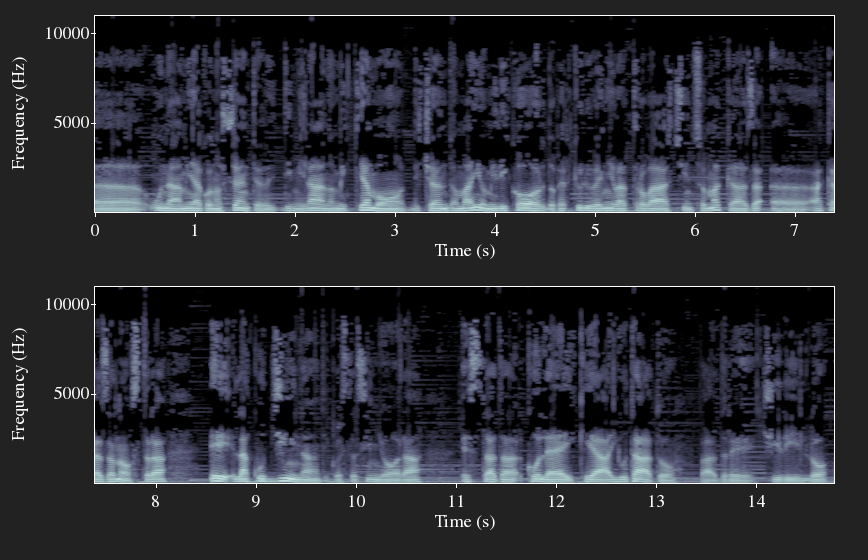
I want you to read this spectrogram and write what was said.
eh, una mia conoscente di Milano mi chiamò dicendo ma io mi ricordo perché lui veniva a trovarci insomma a casa, eh, a casa nostra e la cugina di questa signora è stata colei che ha aiutato padre Cirillo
